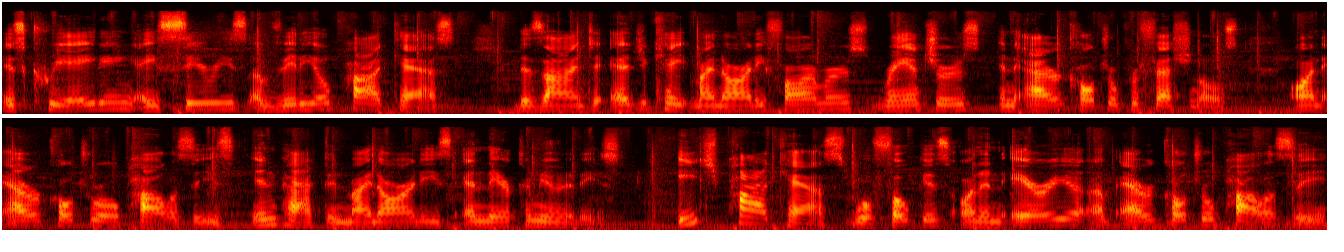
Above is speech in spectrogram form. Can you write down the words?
is creating a series of video podcasts designed to educate minority farmers, ranchers, and agricultural professionals on agricultural policies impacting minorities and their communities. Each podcast will focus on an area of agricultural policy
